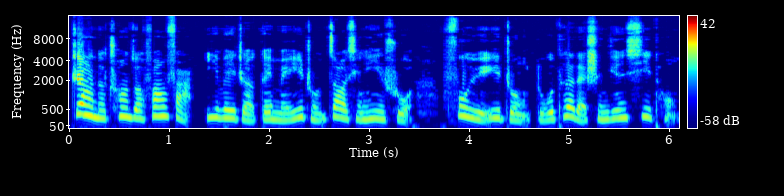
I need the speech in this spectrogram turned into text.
这样的创作方法意味着给每一种造型艺术赋予一种独特的神经系统，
